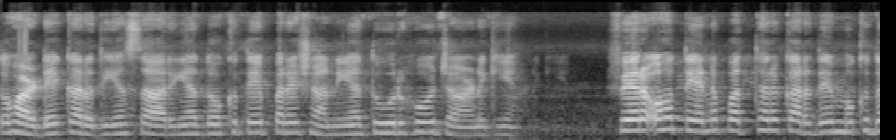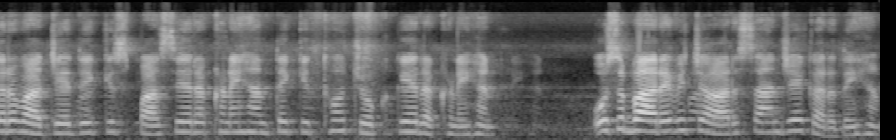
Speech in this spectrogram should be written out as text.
ਤੁਹਾਡੇ ਘਰ ਦੀਆਂ ਸਾਰੀਆਂ ਦੁੱਖ ਤੇ ਪਰੇਸ਼ਾਨੀਆਂ ਦੂਰ ਹੋ ਜਾਣਗੀਆਂ। ਫਿਰ ਉਹ ਤਿੰਨ ਪੱਥਰ ਘਰ ਦੇ ਮੁੱਖ ਦਰਵਾਜ਼ੇ ਦੇ ਕਿਸ ਪਾਸੇ ਰੱਖਣੇ ਹਨ ਤੇ ਕਿੱਥੋਂ ਚੁੱਕ ਕੇ ਰੱਖਣੇ ਹਨ, ਉਸ ਬਾਰੇ ਵਿਚਾਰ ਸਾਂਝੇ ਕਰਦੇ ਹਾਂ।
